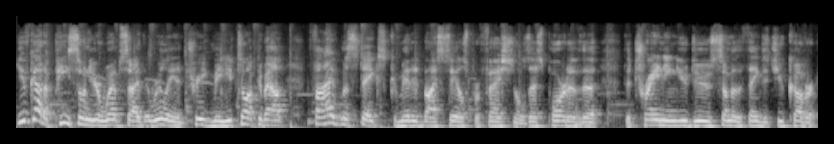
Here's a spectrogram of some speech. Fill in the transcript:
you've got a piece on your website that really intrigued me. You talked about five mistakes committed by sales professionals. That's part of the, the training you do, some of the things that you cover.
